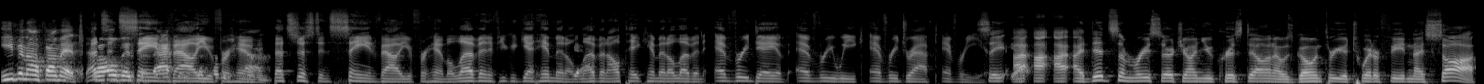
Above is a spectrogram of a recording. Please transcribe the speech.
even if I'm at 12, That's insane back value for him. round. That's just insane value for him. 11, if you could get him at 11, I'll take him at 11 every day of every week, every draft, every year. See, I, I I did some research on you, Chris Dell, and I was going through your Twitter feed, and I saw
